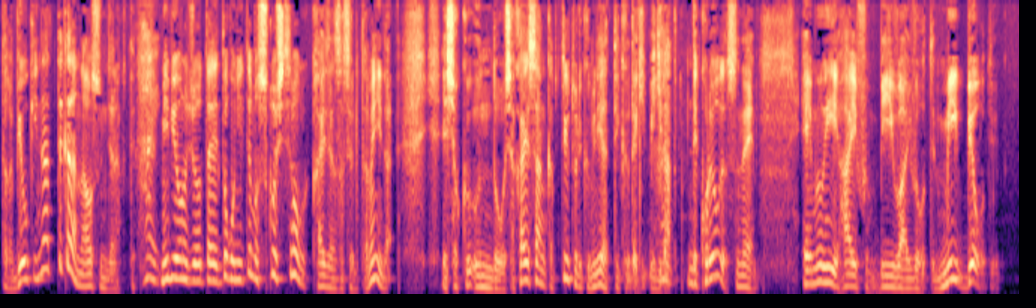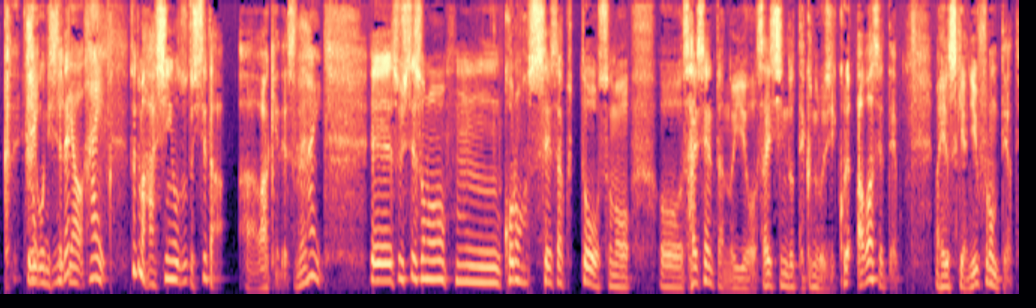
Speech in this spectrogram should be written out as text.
だから病気になってから治すんじゃなくて、はい未病の状態でどこにいても少しでも改善させるためにだ、え食、運動、社会参加っていう取り組みでやっていくべきべきだと。で、これをですね、me-byo って未病という 英語にしてね、はい。はい。それでも発信をずっとしてたあわけですね。はい。えーそしてその、うーんこの政策と、その、お最先端の医療、最新のテクノロジー、これ合わせて、まあ、ヘルスケアニューフロンティアと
